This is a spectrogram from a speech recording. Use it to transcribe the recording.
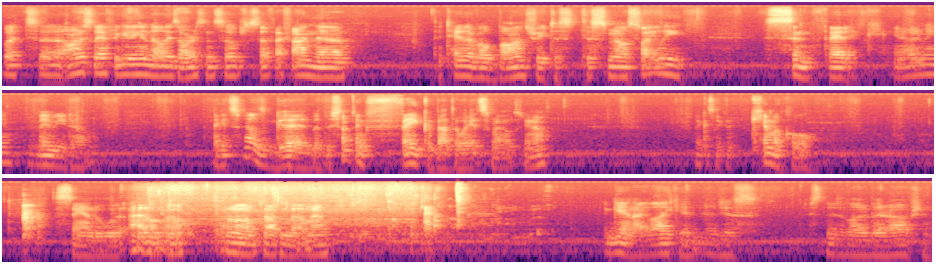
But uh, honestly, after getting into all these artisan soaps and stuff, I find the the Taylor of Old Bond Street to, to smell slightly synthetic. You know what I mean? Maybe you don't. Like it smells good, but there's something fake about the way it smells, you know? It's like a chemical sandalwood. I don't know. I don't know what I'm talking about, man. Again, I like it. I just, just there's a lot of better options.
